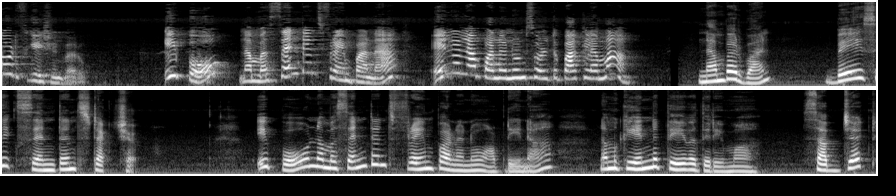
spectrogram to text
நோட்டிஃபிகேஷன் வரும். இப்போ நம்ம சென்டென்ஸ் ஃப்ரேம் பண்ண என்னெல்லாம் பண்ணணும்னு சொல்லிட்டு பார்க்கலாமா? Number one basic sentence structure இப்போது நம்ம சென்டென்ஸ் ஃப்ரேம் பண்ணணும் அப்படின்னா நமக்கு என்ன தேவை தெரியுமா? Subject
